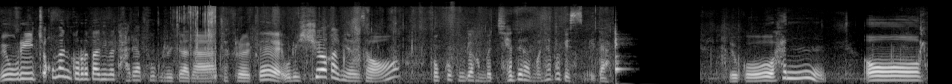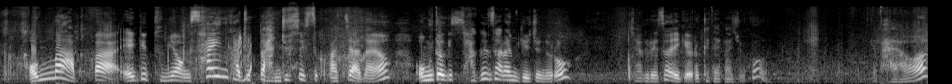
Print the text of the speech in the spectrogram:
왜 우리 조금만 걸어 다니면 다리 아프고 그러잖아. 자, 그럴 때 우리 쉬어가면서 벚꽃 구경 한번 제대로 한번 해보겠습니다. 요거 한 어, 엄마, 아빠, 애기 두 명, 4인 가족도 안 줄 수 있을 것 같지 않아요? 엉덩이 작은 사람 기준으로. 자, 그래서 이게 이렇게 돼가지고, 이렇게 봐요.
